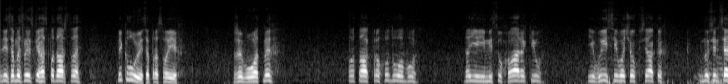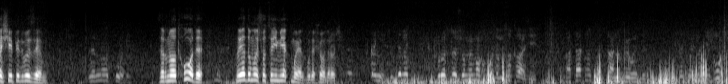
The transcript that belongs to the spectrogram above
лісомисливське господарство піклується про своїх животних, отак про худобу, дає їм і сухариків, і висівочок всяких, ну сінця ще підвеземо. Зерно відходить. Зерноотходи, ну я думаю, що це їм як мед буде, Федорович. Звісно, це ми просто що мимоходом з оказії. А так ми спеціально привеземо. Це ми на дежурстві.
